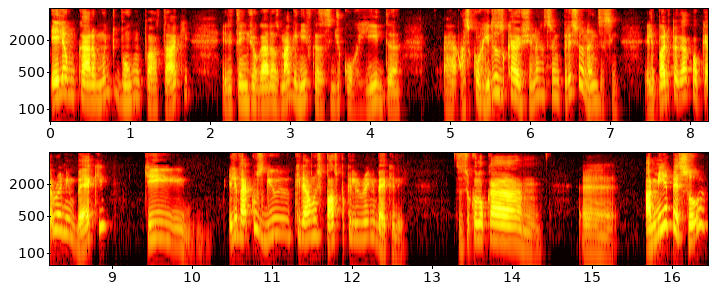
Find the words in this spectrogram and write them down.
Ele é um cara muito bom para ataque, ele tem jogadas magníficas assim de corrida. É, as corridas do Kyle Shanahan são impressionantes assim. Ele pode pegar qualquer running back que ele vai conseguir criar um espaço para aquele running back ali. Se você colocar é, a minha pessoa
